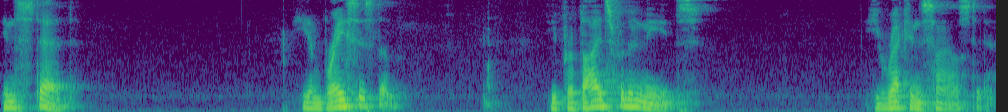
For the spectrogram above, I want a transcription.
instead, he embraces them. He provides for their needs. He reconciles to them.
